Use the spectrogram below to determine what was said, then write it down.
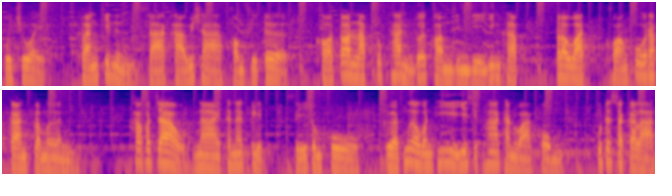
ผู้ช่วย ครั้งที่ 1 สาขาวิชาคอมพิวเตอร์ ขอต้อนรับทุกท่านด้วยความยินดียิ่งครับ ประวัติของผู้รับการประเมิน ข้าพเจ้า นายธนกฤษศรีชมพู เกิดเมื่อวันที่ 25 ธันวาคม พุทธศักราช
